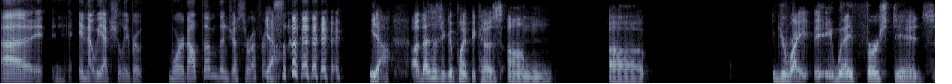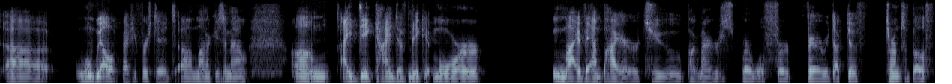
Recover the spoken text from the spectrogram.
Uh, it, in that we actually wrote more about them than just a reference. Yeah, uh, that's such a good point because um, uh, you're right. I- I- when I first did, uh, when we all actually first did uh, Monarchies of Mau, um, I did kind of make it more my vampire to Pugmire's werewolf for very reductive terms of both.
